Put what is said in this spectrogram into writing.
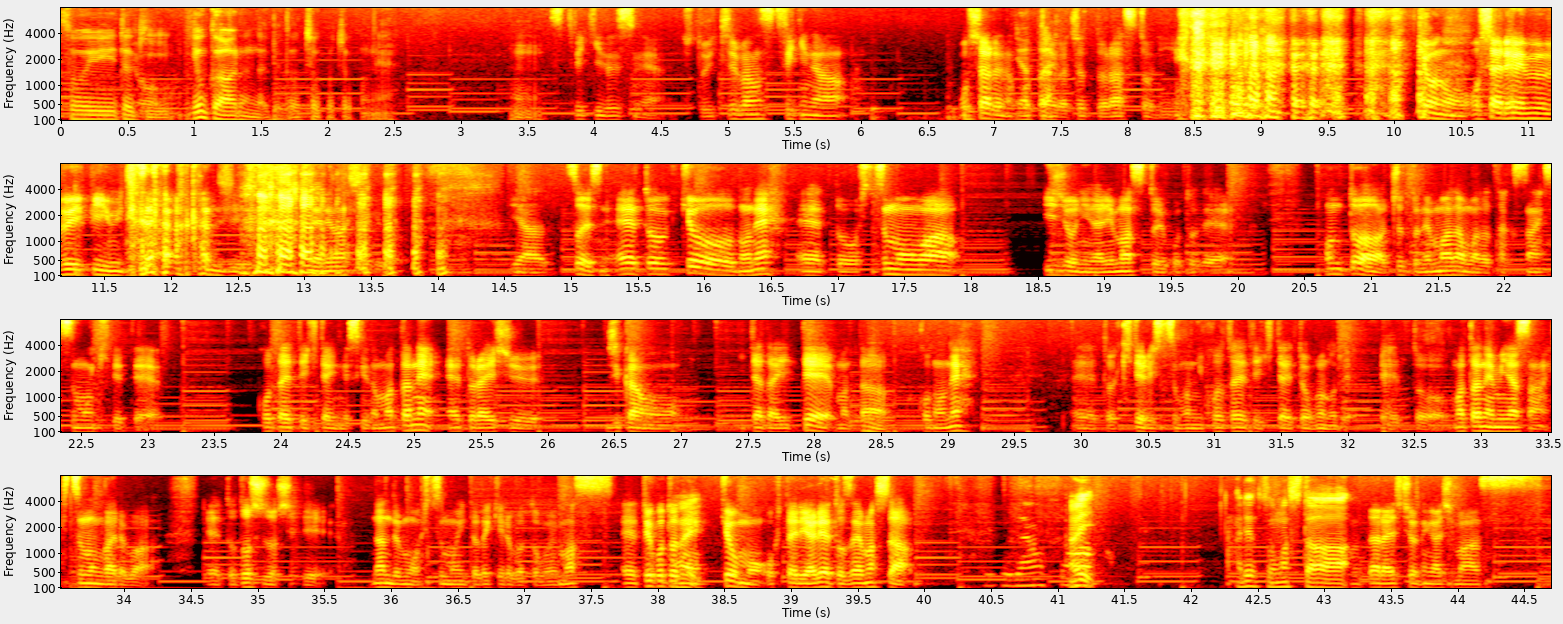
そういう時よくあるんだけどちょこちょこね。うんあ、素敵ですね。ちょっと一番素敵なおしゃれな答えがちょっとラストに 今日のおしゃれ MVP みたいな感じになりましたけど。いや、そうですね。えっ、と、今日のね、えっ、と、質問は以上になりますということで、本当はちょっとね、まだまだたくさん質問来てて、答えていきたいんですけど、またね、えっ、と、来週、時間をいただいてまたこのね、えー、と来てる質問に答えていきたいと思うので、えー、とまたね皆さん質問があれば、えー、とどしどし何でも質問いただければと思います。えーということで、はい今日もお二人ありがとうございました。ありがとうございましたはい。ありがとうございましたま。た来週お願いします。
